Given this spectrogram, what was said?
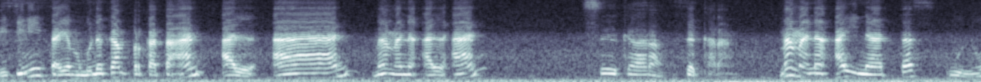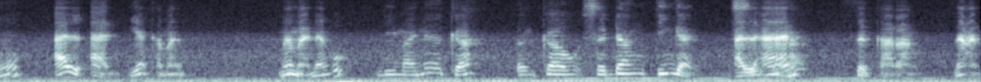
Di sini saya menggunakan perkataan al-an. Ma makna al-an? Sekarang. Sekarang. Ma makna aina taskunu al-an? Ya Kamal. Ma maknahu? Di manakah engkau sedang tinggal? Al-an sekarang. Naam.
